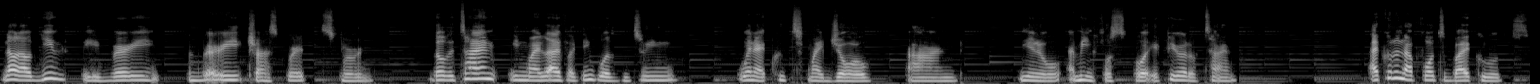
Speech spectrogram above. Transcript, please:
Now I'll give a very, very transparent story. Though the time in my life I think was between when I quit my job and you know, I mean for, for a period of time. I couldn't afford to buy clothes,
